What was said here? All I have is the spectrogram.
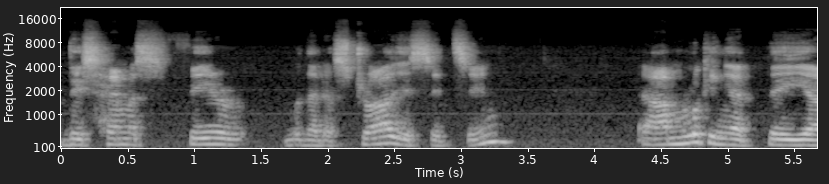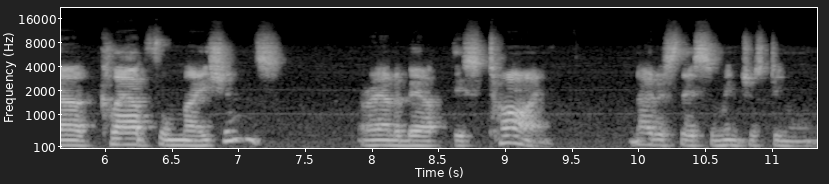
this hemisphere that Australia sits in. I'm looking at the uh, cloud formations around about this time. Notice there's some interesting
